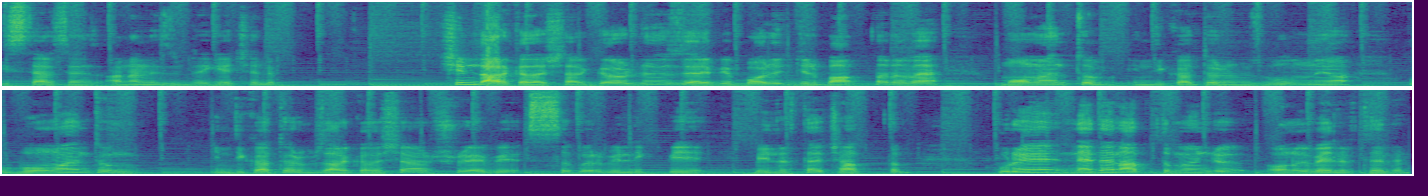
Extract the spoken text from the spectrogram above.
İsterseniz analizimize geçelim. Şimdi arkadaşlar gördüğünüz üzere bir Bollinger Bandları ve Momentum indikatörümüz bulunuyor. Bu Momentum indikatörümüz arkadaşlar şuraya bir 0.1'lik bir belirteç attım. Buraya neden attım önce onu belirtelim.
